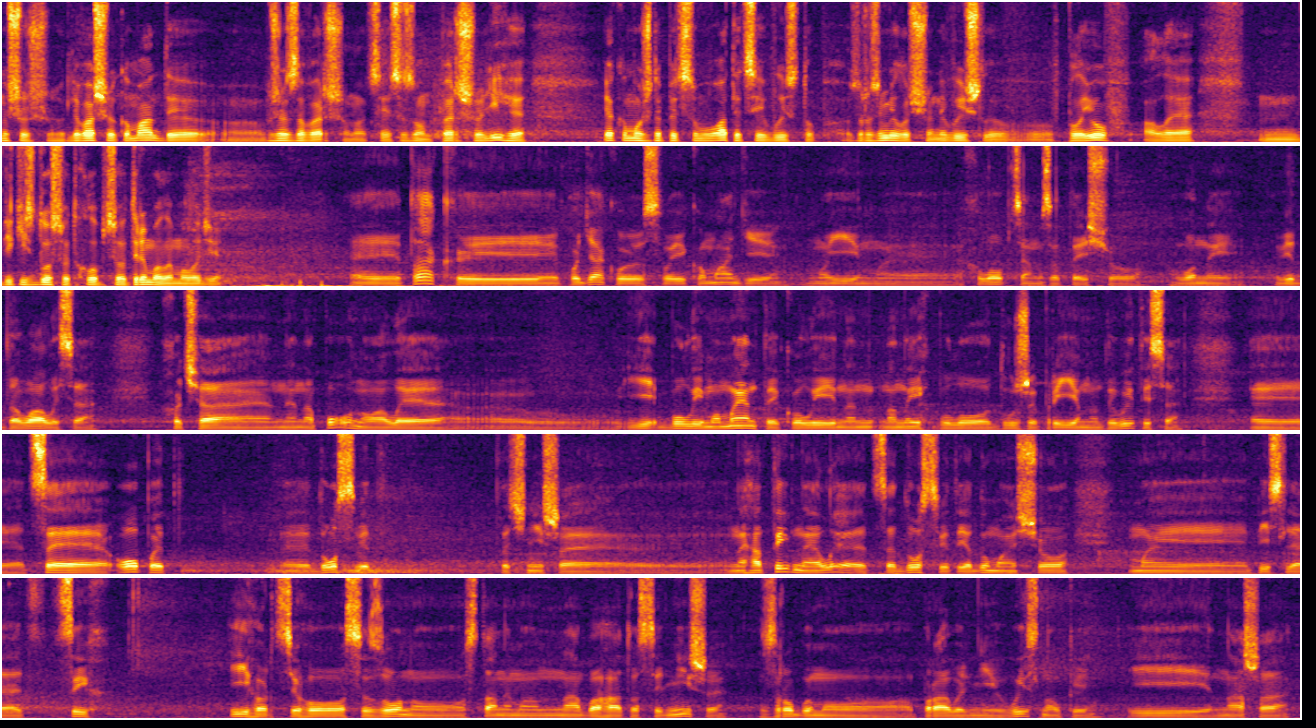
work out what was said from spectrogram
Ну що ж, для вашої команди е, вже завершено цей сезон першої ліги. Як ви можете підсумувати цей виступ? Зрозуміло, що не вийшли в плей-офф, але якийсь досвід хлопці отримали молоді. Е, Так, подякую своїй команді, моїм е, хлопцям за те, що вони віддавалися, хоча не наповну, але є, були моменти, коли на, на них було дуже приємно дивитися. Е, Це опит, е, досвід, точніше, е, негативний, але це досвід. Я думаю, що ми після цих ігор цього сезону станемо набагато сильніше, зробимо правильні висновки, і наша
